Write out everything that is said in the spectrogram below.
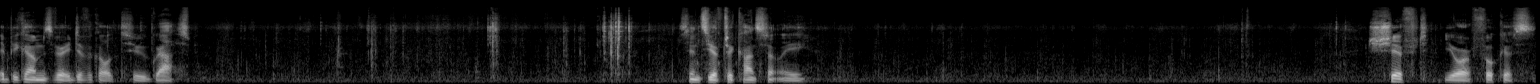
it becomes very difficult to grasp. Since you have to constantly shift your focus,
